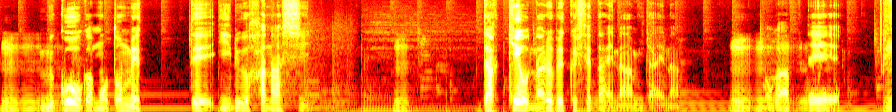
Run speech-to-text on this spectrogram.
うんうんうん。向こうが求めている話うん。だけをなるべくしてたいなみたいなうんのがあって、うん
